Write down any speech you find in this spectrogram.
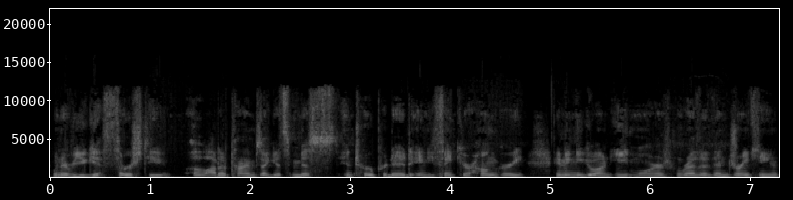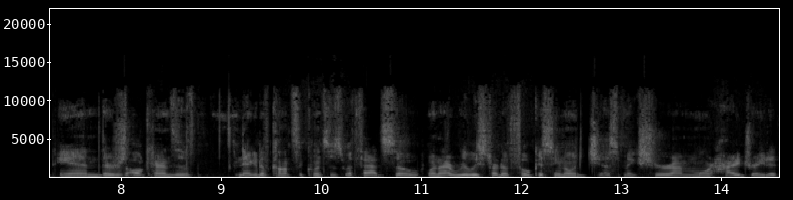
whenever you get thirsty, a lot of times that gets misinterpreted and you think you're hungry and then you go and eat more rather than drinking. And there's all kinds of negative consequences with that. So when I really started focusing on just make sure I'm more hydrated,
